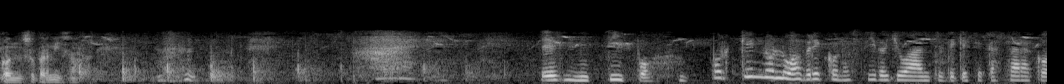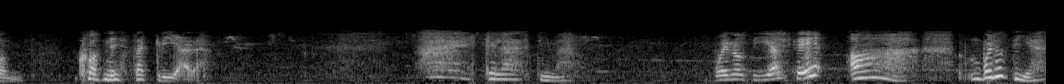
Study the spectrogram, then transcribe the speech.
con su permiso. Es mi tipo. ¿Por qué no lo habré conocido yo antes de que se casara con... con esta criada? Ay, qué lástima. Buenos días. ¿Eh? Ah, buenos días.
